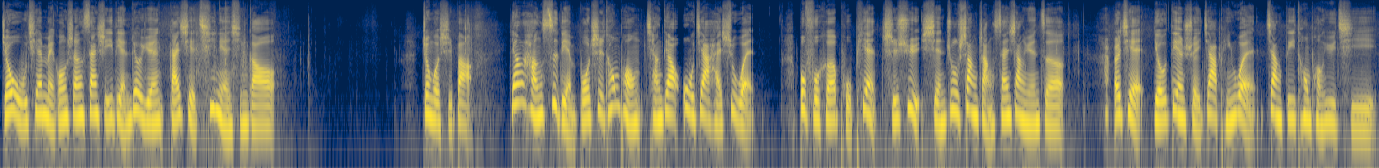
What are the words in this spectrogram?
九五千每公升三十一点六元，改写七年新高。中国时报，央行四点驳斥通膨，强调物价还是稳。不符合普遍持续显著上涨三项原则，而且油电水价平稳，降低通膨预期。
